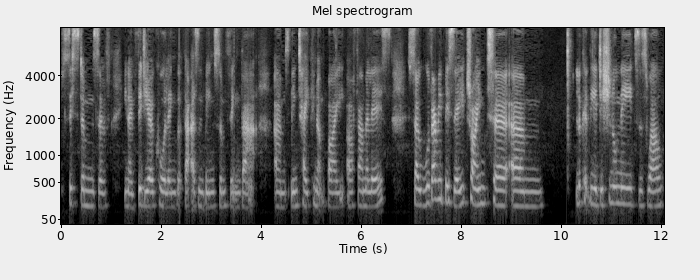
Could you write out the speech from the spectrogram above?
systems of you know video calling but that hasn't been something that um, has been taken up by our families so we're very busy trying to um, look at the additional needs as well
